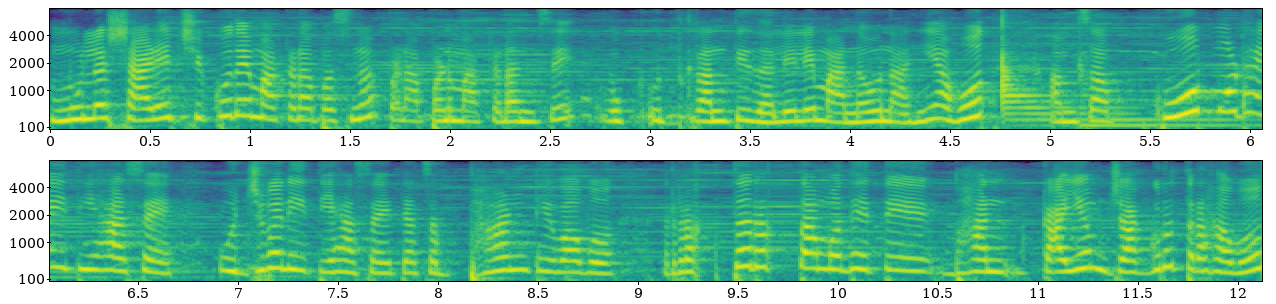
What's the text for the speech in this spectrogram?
मुलं शाळेत शिकू दे माकडापासून पण आपण माकडांचे उत्क्रांती झालेले मानव नाही आहोत. आमचा खूप मोठा इतिहास आहे उज्ज्वल इतिहास आहे त्याचं भान ठेवावं रक्त रक्तामध्ये ते भान कायम जागृत राहावं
